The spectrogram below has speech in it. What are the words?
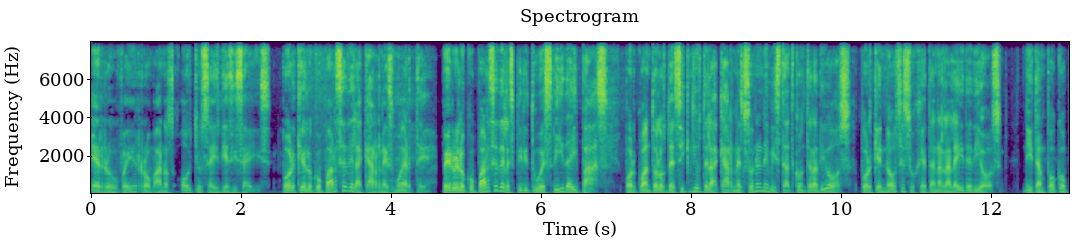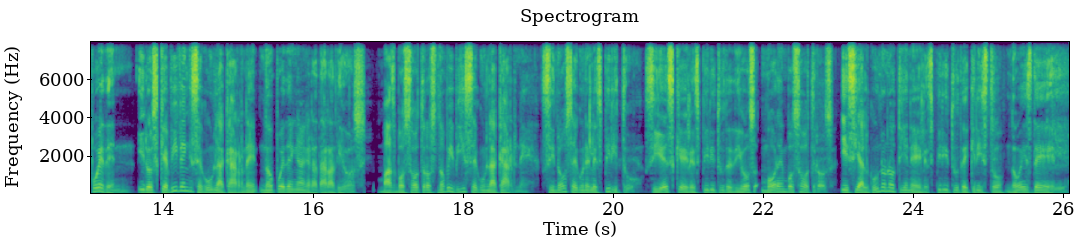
RV Romanos 8, 6, 16. Porque el ocuparse de la carne es muerte, pero el ocuparse del Espíritu es vida y paz, por cuanto los designios de la carne son enemistad contra Dios, porque no se sujetan a la ley de Dios, ni tampoco pueden, y los que viven según la carne no pueden agradar a Dios. Mas vosotros no vivís según la carne, sino según el Espíritu, si es que el Espíritu de Dios mora en vosotros, y si alguno no tiene el Espíritu de Cristo, no es de él.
